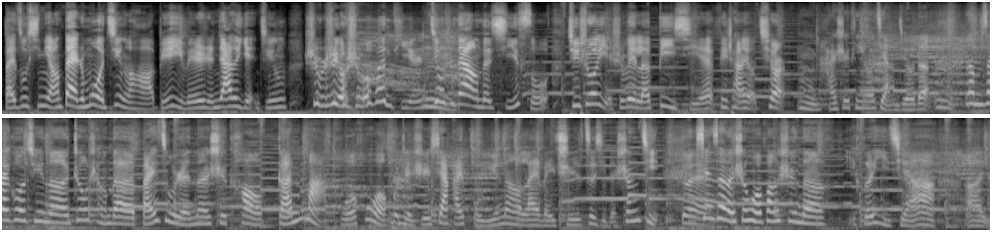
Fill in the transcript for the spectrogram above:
白族新娘戴着墨镜哈，别以为人家的眼睛是不是有什么问题，人就是那样的习俗。据说也是为了辟邪，非常有趣儿。嗯，还是挺有讲究的。嗯，那么在过去呢，周城的白族人呢是靠赶马驮货或者是下海捕鱼呢来维持自己的生计。对，现在的生活方式呢和以前啊，呃，已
